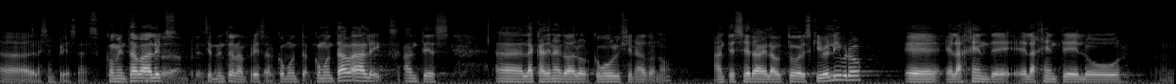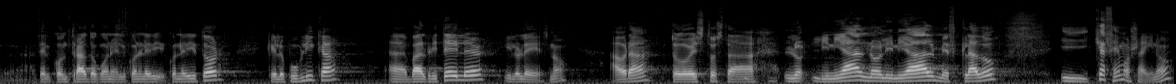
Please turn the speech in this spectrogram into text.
uh, de las empresas. Comentaba dentro Alex, de dentro de la empresa, comentaba Alex antes uh, la cadena de valor, cómo ha evolucionado. ¿no? Antes era el autor escribe el libro, eh, el, agente, el agente lo hace el contrato con el, con el, con el editor, que lo publica, va al retailer y lo lees, ¿no? Ahora todo esto está lineal, no lineal, mezclado. ¿Y qué hacemos ahí, no?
